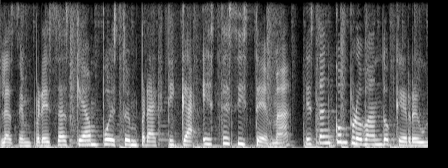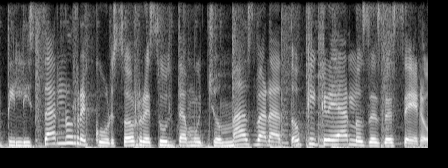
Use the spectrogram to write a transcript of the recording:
Las empresas que han puesto en práctica este sistema están comprobando que reutilizar los recursos resulta mucho más barato que crearlos desde cero.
